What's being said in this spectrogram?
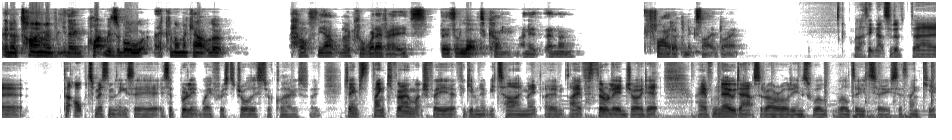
in a time of you know quite miserable economic outlook, healthy outlook, or whatever. It's there's a lot to come, and it and I'm fired up and excited by it. Well, I think that sort of uh, that optimism, I think, is a, is a brilliant way for us to draw this to a close. So, James, thank you very much for uh, for giving up your time, mate. I, I, have thoroughly enjoyed it. I have no doubts that our audience will will do too. So, thank you.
